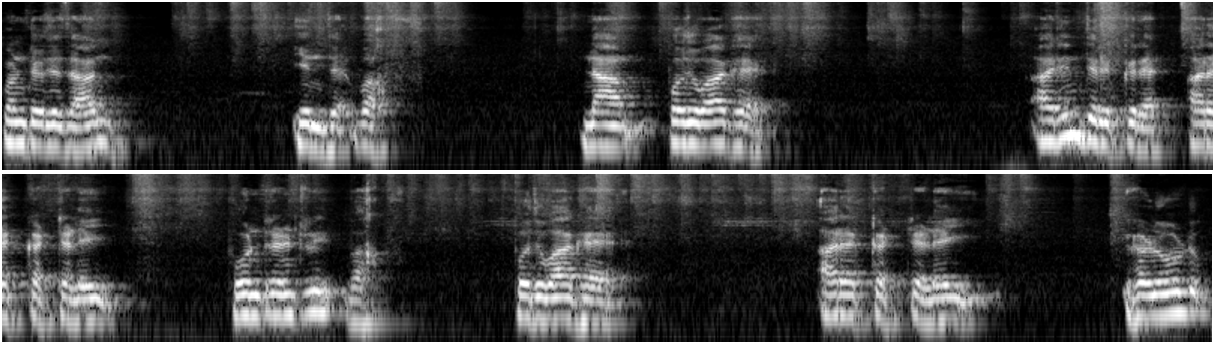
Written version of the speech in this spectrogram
கொண்டதுதான் இந்த வஃப் நாம் பொதுவாக அறிந்திருக்கிற அறக்கட்டளை போன்றென்று வக்ஃப் பொதுவாக அறக்கட்டளைகளோடு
